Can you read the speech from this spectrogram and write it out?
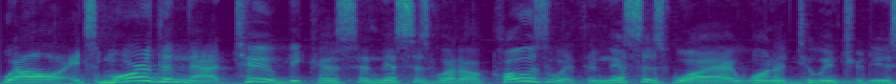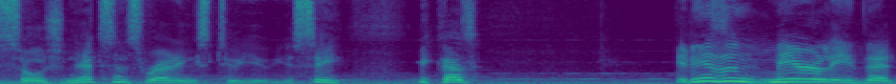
Well, it's more than that too, because, and this is what I'll close with, and this is why I wanted to introduce Solzhenitsyn's writings to you. You see, because it isn't merely that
